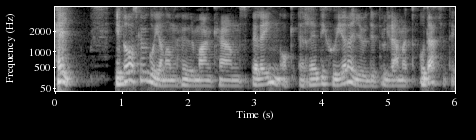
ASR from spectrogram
Hej! Idag ska vi gå igenom hur man kan spela in och redigera ljud i programmet Audacity.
